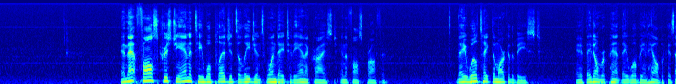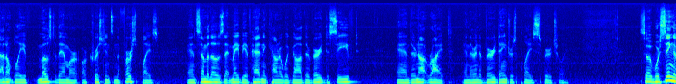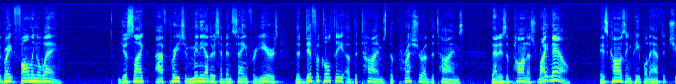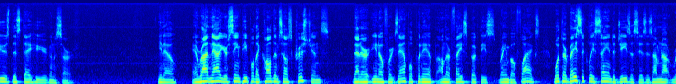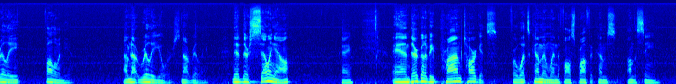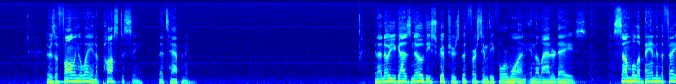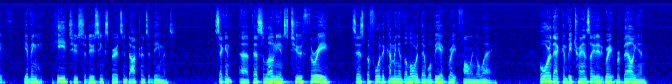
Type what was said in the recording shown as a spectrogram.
And that false Christianity will pledge its allegiance one day to the Antichrist and the false prophet. They will take the mark of the beast. And if they don't repent, they will be in hell because I don't believe most of them are, are Christians in the first place. And some of those that maybe have had an encounter with God, they're very deceived and they're not right. And they're in a very dangerous place spiritually. So we're seeing a great falling away. Just like I've preached and many others have been saying for years, the difficulty of the times, the pressure of the times that is upon us right now is causing people to have to choose this day who you're going to serve. You know, and right now you're seeing people that call themselves Christians that are, you know, for example, putting up on their Facebook these rainbow flags. What they're basically saying to Jesus is, is I'm not really following you. I'm not really yours. Not really. They're, selling out, okay? And they're going to be prime targets for what's coming when the false prophet comes on the scene. There's a falling away, an apostasy that's happening. And I know you guys know these scriptures, but 1 Timothy 4 1, in the latter days, some will abandon the faith, giving heed to seducing spirits and doctrines of demons. Second uh, Thessalonians 2 3 says, Before the coming of the Lord, there will be a great falling away. Or that can be translated a great rebellion,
